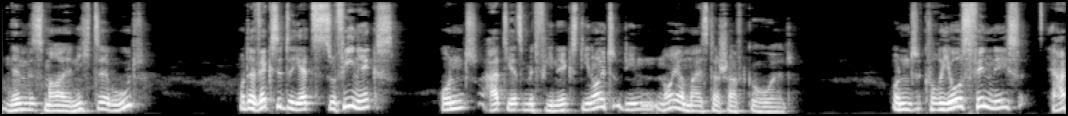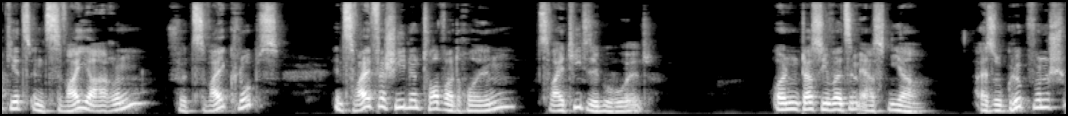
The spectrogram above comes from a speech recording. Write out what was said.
nennen wir es mal, nicht sehr gut. Und er wechselte jetzt zu Phoenix und hat jetzt mit Phoenix die, Neu die neue Meisterschaft geholt. Und kurios finde ich's, er hat jetzt in zwei Jahren für zwei Clubs in zwei verschiedenen Torwartrollen zwei Titel geholt. Und das jeweils im ersten Jahr. Also Glückwunsch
